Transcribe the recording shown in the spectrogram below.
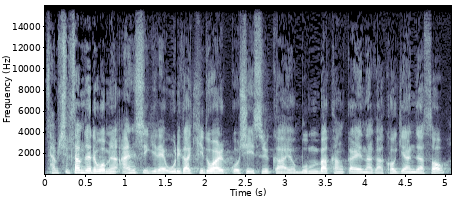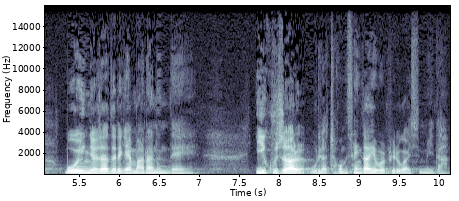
33절에 보면 안식일에 우리가 기도할 곳이 있을까요? 문밖 강가에 나가 거기 앉아서 모인 여자들에게 말하는데 이 구절 우리가 조금 생각해 볼 필요가 있습니다.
